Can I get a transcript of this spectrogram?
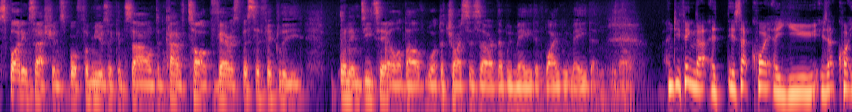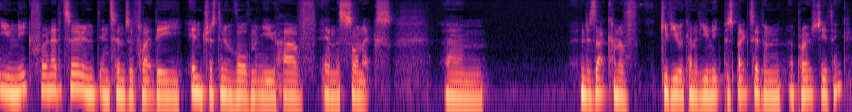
spotting sessions, both for music and sound, and kind of talk very specifically and in detail about what the choices are that we made and why we made them. You know. And do you think that is that quite a you is that quite unique for an editor in, in terms of like the interest and involvement you have in the sonics, um, and does that kind of give you a kind of unique perspective and approach? Do you think?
